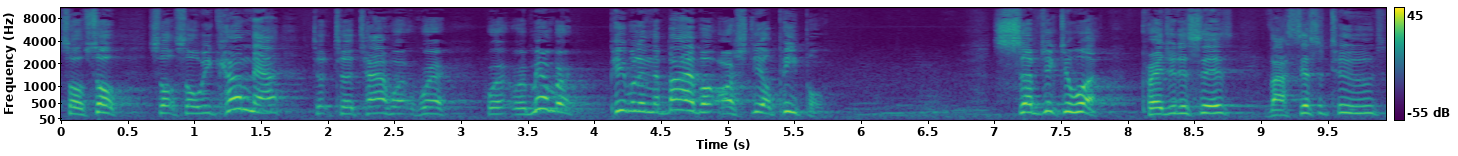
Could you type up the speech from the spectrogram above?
so, so, so, so we come now to, to a time where, where, where, remember, people in the Bible are still people. Subject to what? prejudices, vicissitudes,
